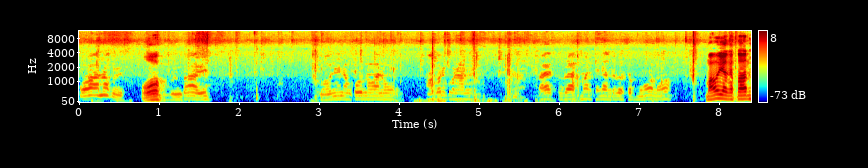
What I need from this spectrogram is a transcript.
Wah, oh. Mau ya keton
